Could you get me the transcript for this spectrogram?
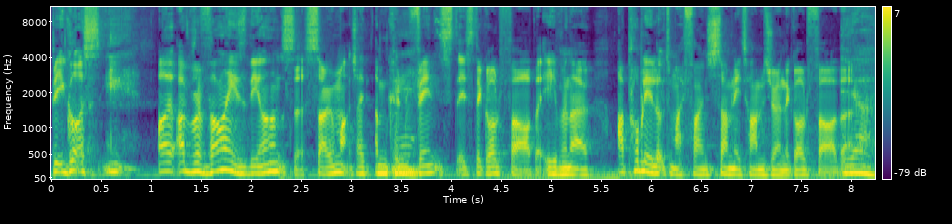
But you got to. You, I, I've revised the answer so much. I, I'm convinced it's The Godfather, even though I probably looked at my phone so many times during The Godfather. Yeah.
